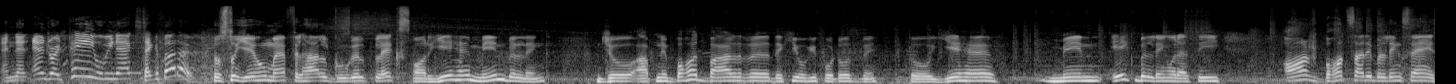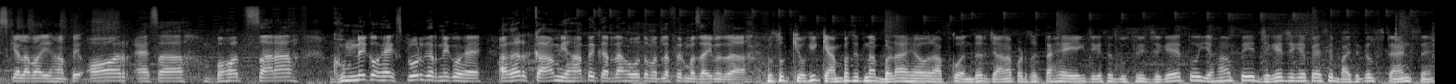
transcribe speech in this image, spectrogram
And then Android P will be next. Take a photo. दोस्तों ये हूँ मैं फ़िलहाल गूगल प्लेक्स और ये है मेन बिल्डिंग जो आपने बहुत बार देखी होगी फ़ोटोज़ में तो ये है मेन एक बिल्डिंग और ऐसी और बहुत सारी बिल्डिंग्स हैं। इसके अलावा यहाँ पे और ऐसा बहुत सारा घूमने को है एक्सप्लोर करने को है। अगर काम यहाँ पे करना हो तो मतलब फिर मज़ा ही मज़ा। दोस्तों, क्योंकि कैंपस इतना बड़ा है और आपको अंदर जाना पड़ सकता है एक जगह से दूसरी जगह तो यहाँ पे जगह जगह पे ऐसे बाइसिकल स्टैंड्स हैं।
